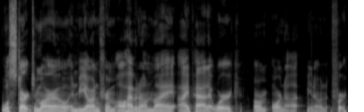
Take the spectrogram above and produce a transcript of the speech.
will start tomorrow and be on from. I'll have it on my iPad at work, or or not. You know, for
